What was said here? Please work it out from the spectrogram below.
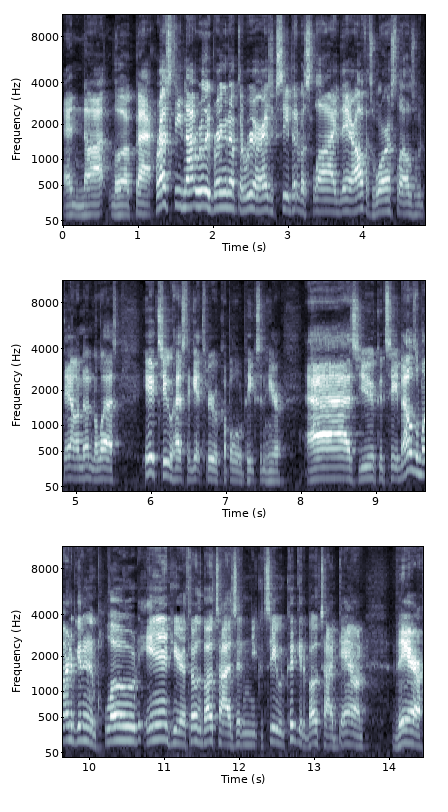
and not look back. Rusty not really bringing up the rear. As you can see, a bit of a slide there. Off its worst levels, but down nonetheless. It, too, has to get through a couple little peaks in here. As you can see, metals will wind up getting implode in here. Throw the bow ties in, and you can see we could get a bow tie down there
